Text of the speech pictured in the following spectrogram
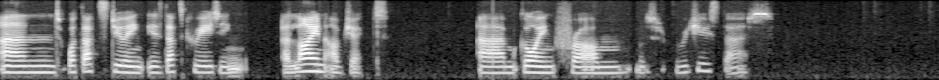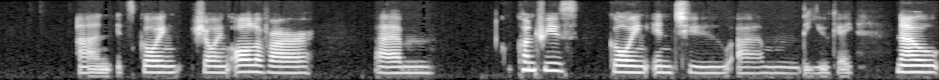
And what that's doing is that's creating a line object um, going from, let's reduce that. And it's going, showing all of our um, countries going into um, the UK. Now,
